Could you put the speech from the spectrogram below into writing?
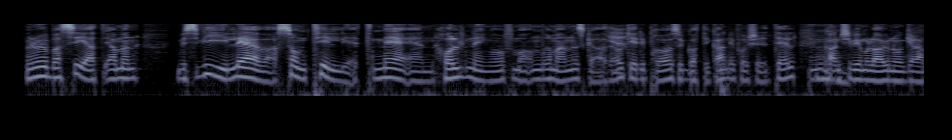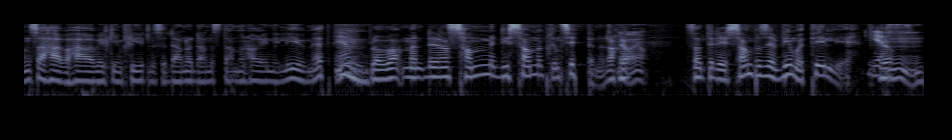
Men jeg vil bare si at ja, men hvis vi lever som tilgitt med en holdning overfor andre mennesker at ok, de prøver så godt de kan, de får ikke det til. Mm. Kanskje vi må lage noen grenser her og her, og hvilken innflytelse denne og denne stemmen har inn i livet mitt. mm. Bla, bla, bla. Men det er den samme, de samme prinsippene, da. Ja, ja. Sant? Det er samme prinsipp. Vi må tilgi. Yes. Mm.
